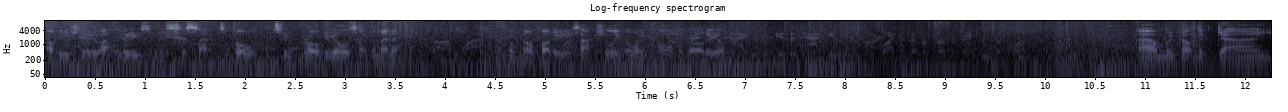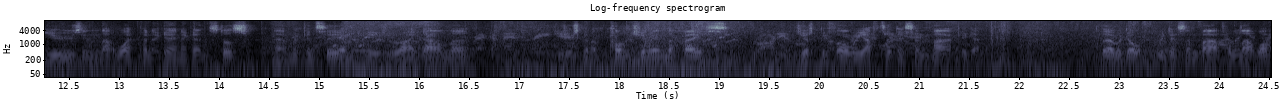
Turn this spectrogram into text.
Obviously that leaves me susceptible to rodeos at the minute, but nobody is actually going for the rodeo. And we've got the guy using that weapon again against us, and we can see him, he's right down there. We're just going to punch him in the face, just before we have to disembark again. There we go, we disembark from that one.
